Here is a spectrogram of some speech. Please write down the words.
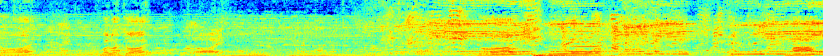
জয়। বলো, জয়। জয়। মা মা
